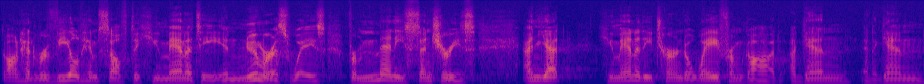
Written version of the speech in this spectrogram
God had revealed himself to humanity in numerous ways for many centuries. And yet, humanity turned away from God again and again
